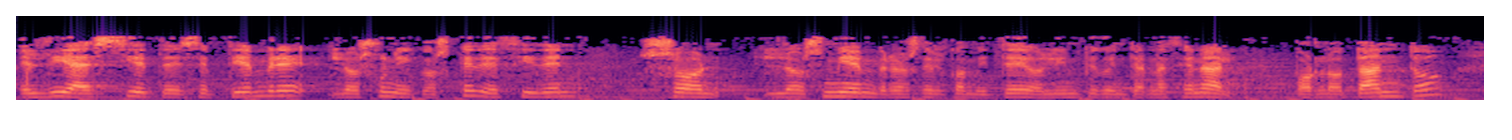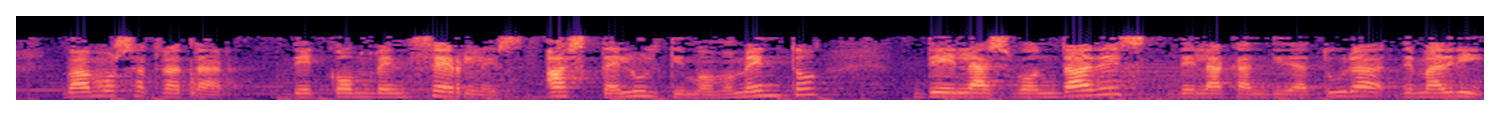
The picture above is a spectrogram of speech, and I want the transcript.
El día 7 de septiembre los únicos que deciden son los miembros del Comité Olímpico Internacional. Por lo tanto, vamos a tratar de convencerles hasta el último momento de las bondades de la candidatura de Madrid,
